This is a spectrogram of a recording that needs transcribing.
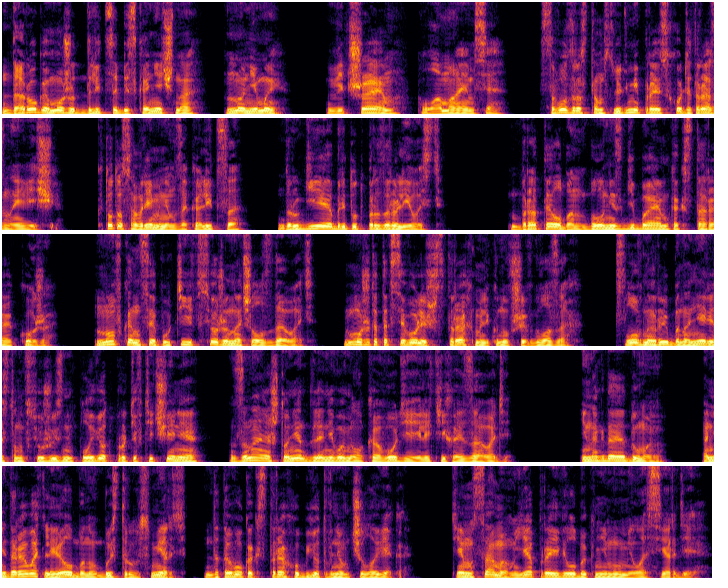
Дорога может длиться бесконечно, но не мы. Ветшаем, ломаемся. С возрастом с людьми происходят разные вещи. Кто-то со временем закалится, другие обретут прозорливость. Брат Элбан был несгибаем, как старая кожа. Но в конце пути все же начал сдавать. Может, это всего лишь страх, мелькнувший в глазах. Словно рыба на нерест он всю жизнь плывет против течения, зная, что нет для него мелководья или тихой заводи. Иногда я думаю, а не даровать ли Элбану быструю смерть до того, как страх убьет в нем человека? Тем самым я проявил бы к нему милосердие.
